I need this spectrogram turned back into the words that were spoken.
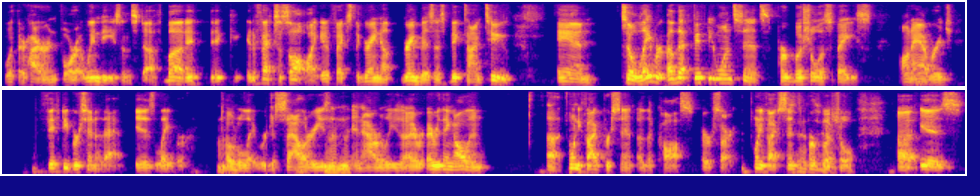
what they're hiring for at Wendy's and stuff, but it it, it affects us all. Like it affects the grain up grain business big time too. And so labor of that 51 cents per bushel of space on average, 50% of that is labor, mm-hmm. total labor, just salaries mm-hmm. and, and hourlies, everything all in. Uh, 25% of the cost, or sorry, 25 cents That's per bushel uh, is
